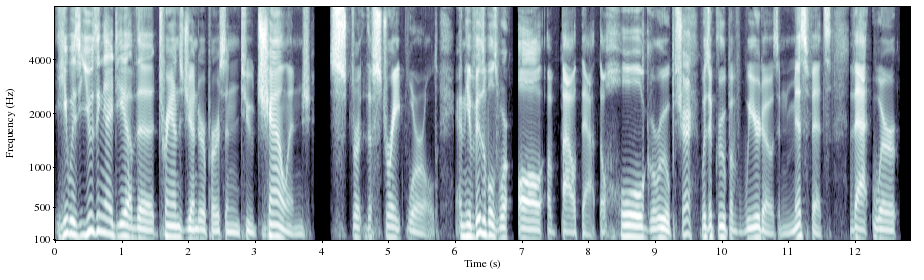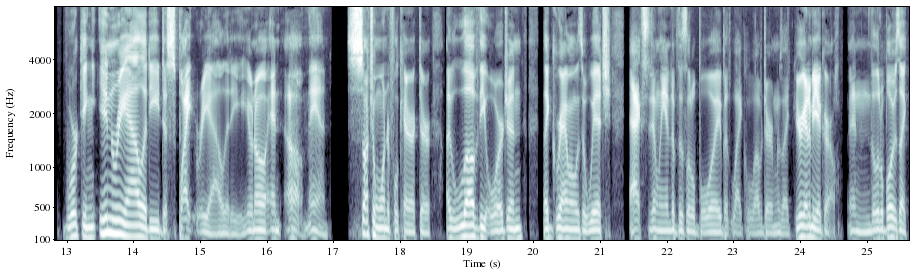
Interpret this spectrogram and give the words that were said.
he was using the idea of the transgender person to challenge str- the straight world. And the Invisibles were all about that. The whole group Sure. was a group of weirdos and misfits that were working in reality despite reality, you know? And oh man, such a wonderful character. I love the origin. Like grandma was a witch, accidentally ended up this little boy, but like loved her and was like, You're gonna be a girl. And the little boy was like,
